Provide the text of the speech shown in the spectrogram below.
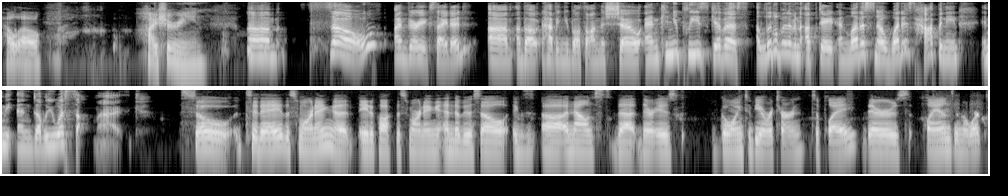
Hello. Hi, Shireen. Um, so I'm very excited um, about having you both on the show. And can you please give us a little bit of an update and let us know what is happening in the NWSL Meg? So today, this morning at eight o'clock this morning, NWSL ex- uh, announced that there is going to be a return to play. There's plans in the works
